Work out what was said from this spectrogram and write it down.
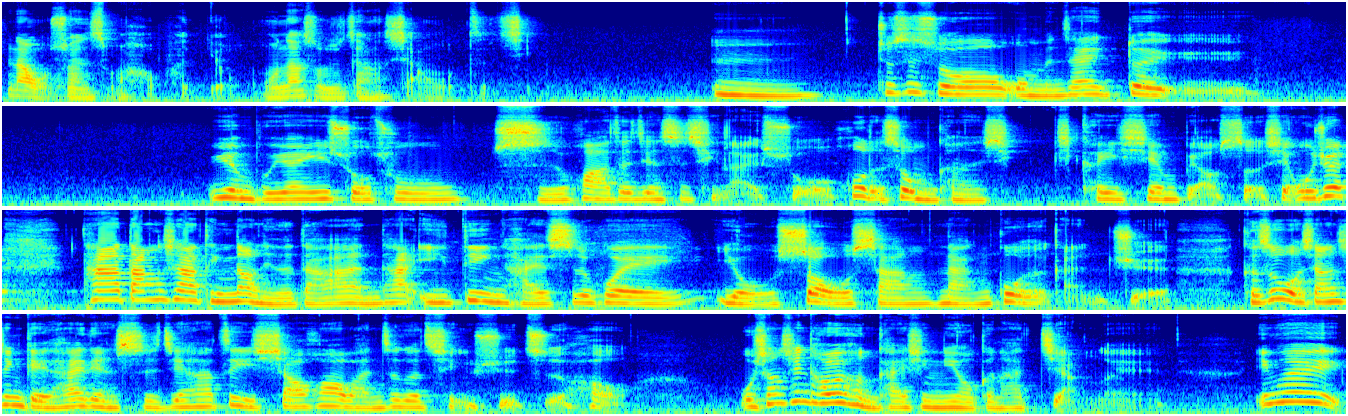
那我算什么好朋友？我那时候就这样想我自己。嗯，就是说我们在对于愿不愿意说出实话这件事情来说，或者是我们可能可以先不要设限。我觉得他当下听到你的答案，他一定还是会有受伤、难过的感觉。可是我相信，给他一点时间，他自己消化完这个情绪之后，我相信他会很开心。你有跟他讲诶、因为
